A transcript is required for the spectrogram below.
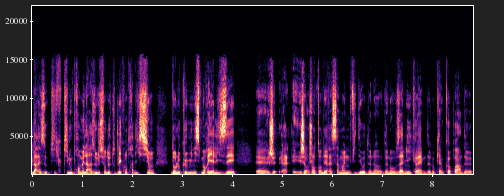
la qui, qui nous promet la résolution de toutes les contradictions dans le communisme réalisé. Euh, J'entendais récemment une vidéo de nos, de nos amis, quand même, de nos co- copains de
